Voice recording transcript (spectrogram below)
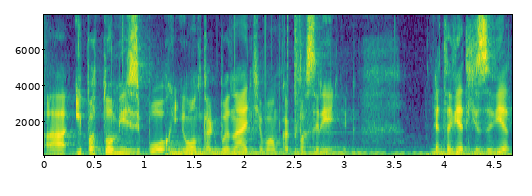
а, и потом есть Бог, и он, как бы, знаете, вам как посредник. Это Ветхий Завет.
